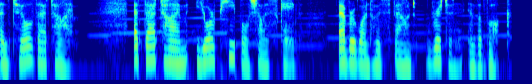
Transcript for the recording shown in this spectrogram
until that time. At that time your people shall escape, everyone who is found written in the book.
